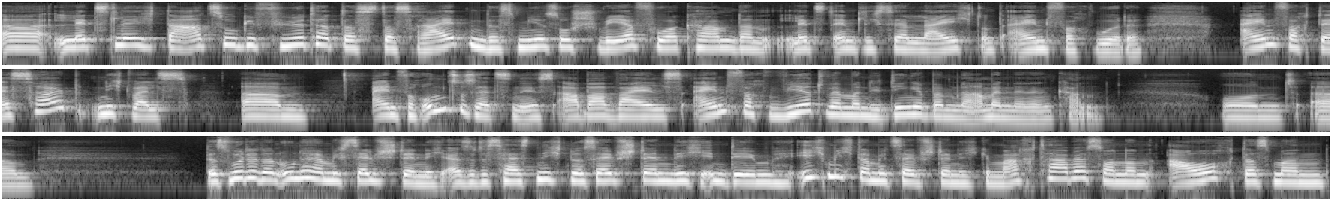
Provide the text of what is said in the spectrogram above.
äh, letztlich dazu geführt hat, dass das Reiten, das mir so schwer vorkam, dann letztendlich sehr leicht und einfach wurde. Einfach deshalb, nicht weil es ähm, einfach umzusetzen ist, aber weil es einfach wird, wenn man die Dinge beim Namen nennen kann. Und ähm, das wurde dann unheimlich selbstständig. Also das heißt nicht nur selbstständig, indem ich mich damit selbstständig gemacht habe, sondern auch, dass man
